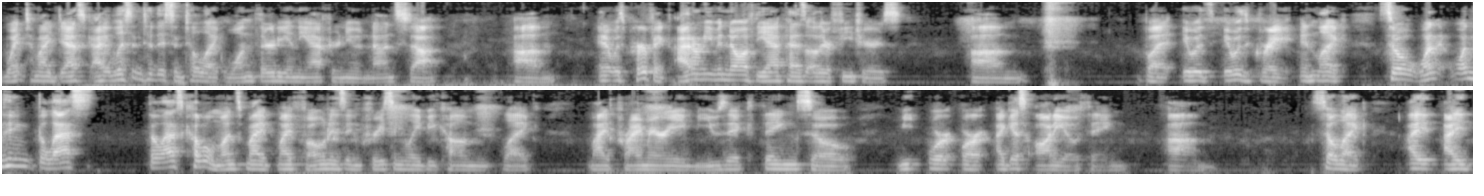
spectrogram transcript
went to my desk. I listened to this until like 1.30 in the afternoon nonstop. Um, and it was perfect. I don't even know if the app has other features. Um, but it was it was great. And like so one one thing the last the last couple months my my phone has increasingly become like my primary music thing. So or or I guess audio thing. Um so like I I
